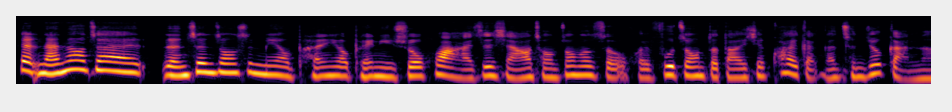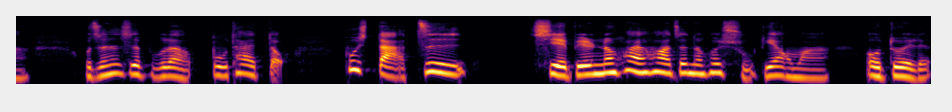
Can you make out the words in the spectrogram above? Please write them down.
但难道在人生中是没有朋友陪你说话，还是想要从创作者回复中得到一些快感跟成就感呢？我真的是不太不太懂，不打字。写别人的坏话真的会数掉吗？哦，对了，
